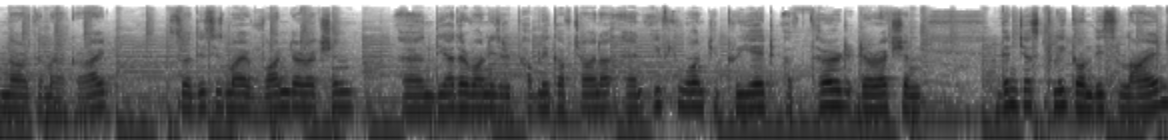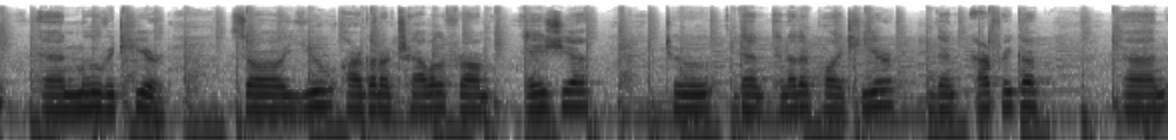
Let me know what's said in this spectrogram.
North America right? So this is my one direction and the other one is Republic of China and if you want to create a third direction then just click on this line and move it here. So you are gonna travel from Asia to then another point here then Africa and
